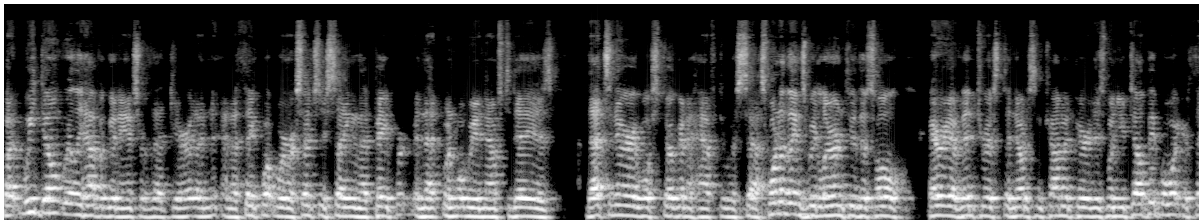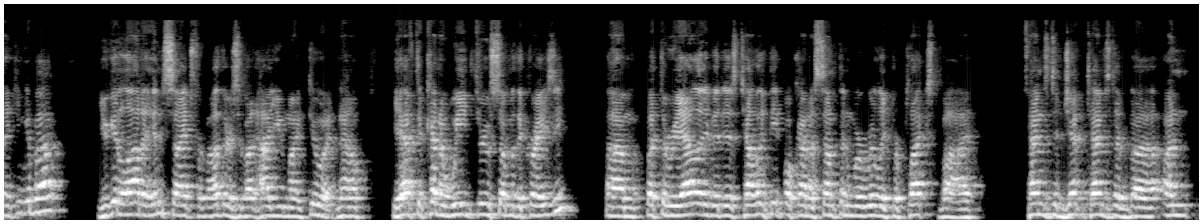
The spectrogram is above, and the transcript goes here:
But we don't really have a good answer for that, Garrett. And, and I think what we're essentially saying in that paper, and that when what we announced today is that's an area we're still going to have to assess. One of the things we learned through this whole area of interest and notice and comment period is when you tell people what you're thinking about, you get a lot of insights from others about how you might do it. Now, you have to kind of weed through some of the crazy, um, but the reality of it is telling people kind of something we're really perplexed by tends to tends to uh, un,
